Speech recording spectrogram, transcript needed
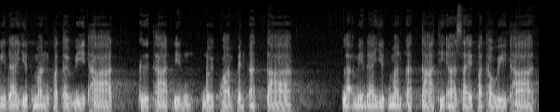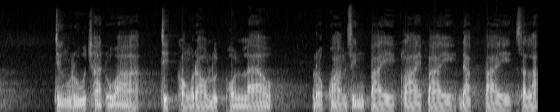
มิได้ยึดมั่นปฐวีธาตุคือธาตุดินโดยความเป็นอัตตา และมิได้ยึดมั่นอัตตาที่อาศัยปฐวีธาตุจึงรู้ชัดว่าจิตของเราหลุดพ้นแล้ว เพราะความสิ้นไป คลายไป ดับไป สละ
